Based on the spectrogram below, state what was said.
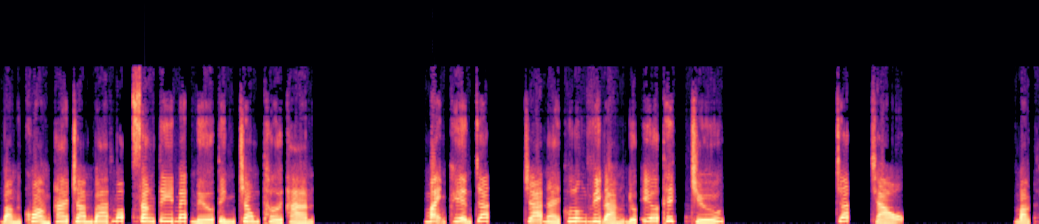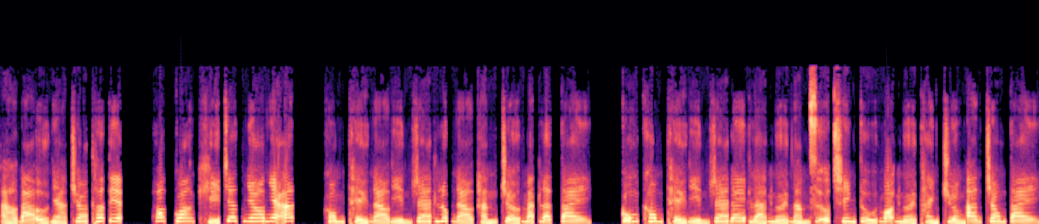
bằng khoảng 231cm nếu tính trong thời Hán. Mạnh hiền chắc, cha này hương vị đáng được yêu thích chứ. Chắc, cháu. Mặc áo bào ở nhà cho thuận tiện, hoặc quang khí chất nho nhã, không thể nào nhìn ra lúc nào hắn trở mặt lật tay, cũng không thể nhìn ra đây là người nắm giữ sinh tử mọi người thành trường an trong tay.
